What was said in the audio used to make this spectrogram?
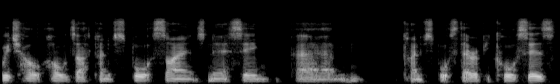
which hold, holds our kind of sports science, nursing, um, kind of sports therapy courses.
